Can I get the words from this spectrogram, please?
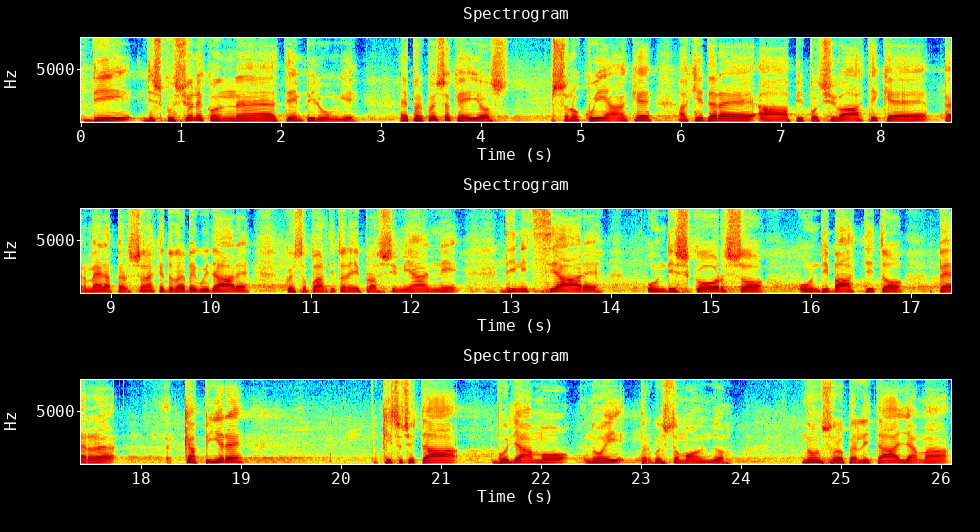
di discussione con eh, tempi lunghi. È per questo che io sono qui anche a chiedere a Pippo Civati, che per me è la persona che dovrebbe guidare questo partito nei prossimi anni, di iniziare un discorso, un dibattito per capire che società vogliamo noi per questo mondo, non solo per l'Italia ma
